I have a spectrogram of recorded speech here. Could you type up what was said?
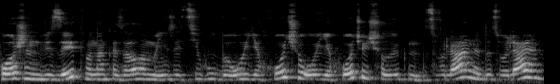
кожен візит вона казала мені за ці губи: Ой, я хочу, ой, я хочу. Чоловік не дозволяє, не дозволяє.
